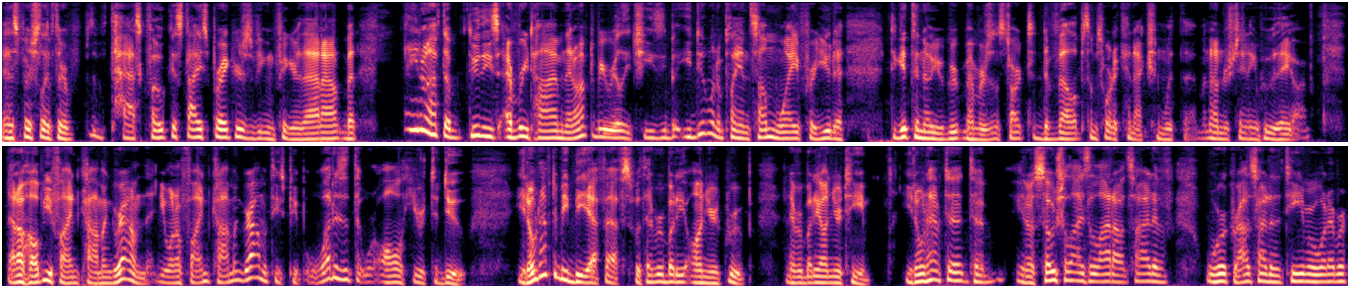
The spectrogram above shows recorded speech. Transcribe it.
and especially if they're task focused icebreakers, if you can figure that out. But you don't have to do these every time. And they don't have to be really cheesy, but you do want to play in some way for you to, to get to know your group members and start to develop some sort of connection with them and understanding of who they are. That'll help you find common ground then. You want to find common ground with these people. What is it that we're all here to do? You don't have to be BFFs with everybody on your group and everybody on your team. You don't have to, to, you know, socialize a lot outside of work or outside of the team or whatever,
